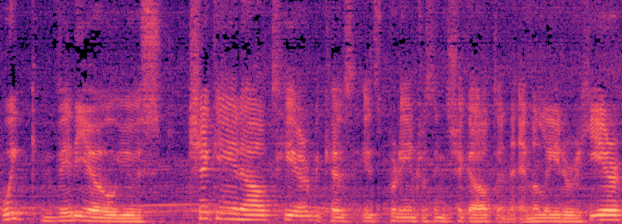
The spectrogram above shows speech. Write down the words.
quick video just checking it out here because it's pretty interesting to check out an emulator here.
